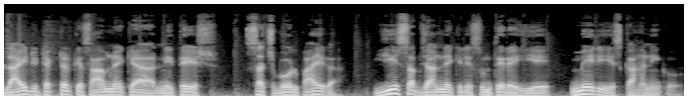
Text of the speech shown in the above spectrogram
लाई डिटेक्टर के सामने क्या नीतेश सच बोल पाएगा? ये सब जानने के लिए सुनते रहिए मेरी इस कहानी को।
